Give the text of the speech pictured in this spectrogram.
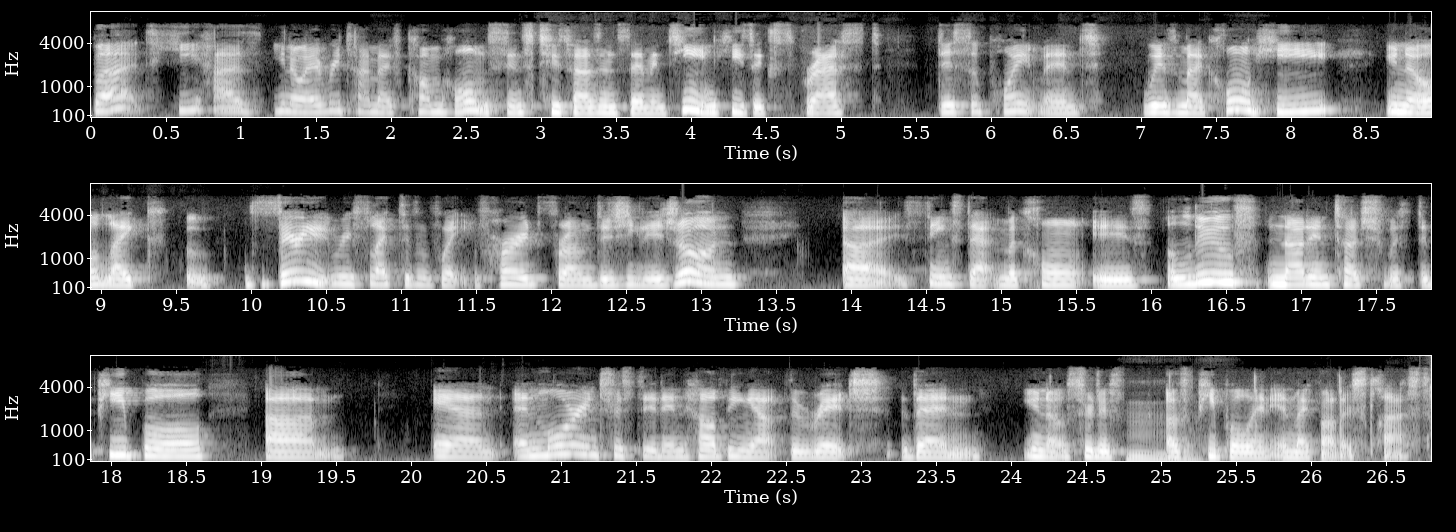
but he has, you know, every time I've come home since 2017, he's expressed disappointment with Macron. He, you know, like very reflective of what you've heard from the Gilets jaunes, uh, thinks that Macron is aloof, not in touch with the people. Um, and and more interested in helping out the rich than you know sort of hmm. of people in, in my father's class.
